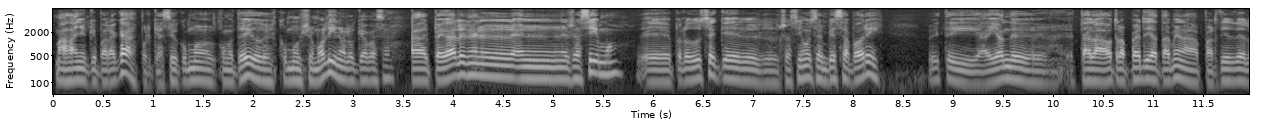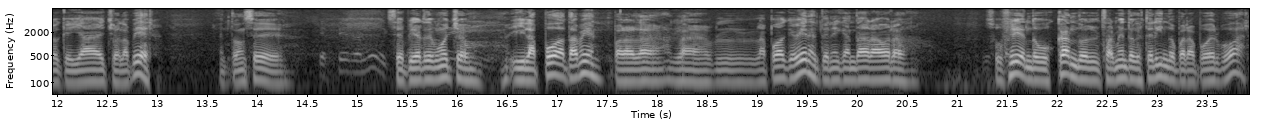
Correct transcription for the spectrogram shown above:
más daño que para acá, porque ha sido como, como te digo, es como un remolino lo que ha pasado. Al pegar en el, racimo, eh, produce que el racimo se empieza a podrir, ¿viste? Y ahí es donde está la otra pérdida también, a partir de lo que ya ha hecho la piedra. Entonces, se pierde mucho. Y la poda también, para la, la, poda que viene, tiene que andar ahora sufriendo, buscando el sarmiento que esté lindo para poder podar.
